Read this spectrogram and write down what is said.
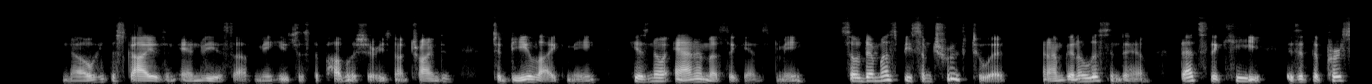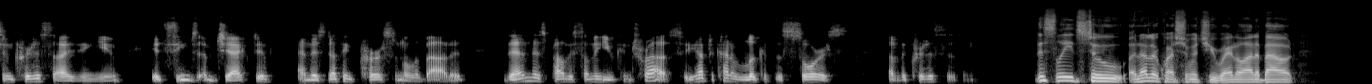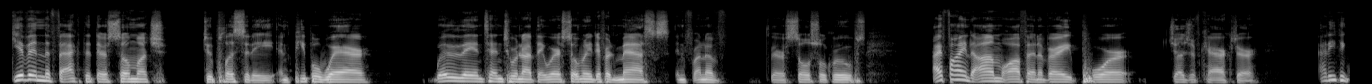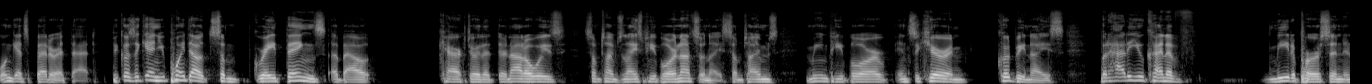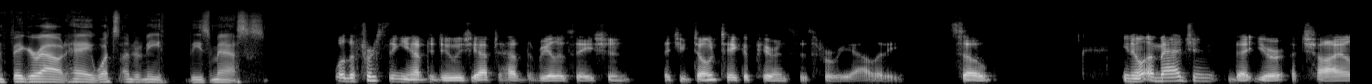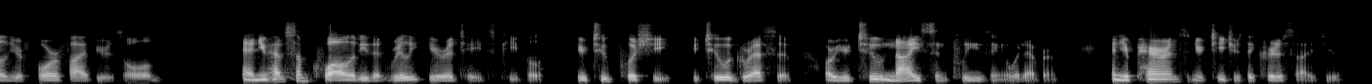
No, this guy isn't envious of me. He's just a publisher. He's not trying to to be like me. He has no animus against me. So there must be some truth to it and I'm going to listen to him. That's the key is if the person criticizing you, it seems objective and there's nothing personal about it, then there's probably something you can trust. So you have to kind of look at the source of the criticism. This leads to another question which you write a lot about. Given the fact that there's so much duplicity and people wear whether they intend to or not, they wear so many different masks in front of their social groups. I find I'm often a very poor judge of character how do you think one gets better at that? Because again, you point out some great things about character that they're not always sometimes nice people are not so nice. Sometimes mean people are insecure and could be nice. But how do you kind of meet a person and figure out, hey, what's underneath these masks? Well, the first thing you have to do is you have to have the realization that you don't take appearances for reality. So, you know, imagine that you're a child, you're four or five years old, and you have some quality that really irritates people, you're too pushy, you're too aggressive, or you're too nice and pleasing or whatever. And your parents and your teachers, they criticize you.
